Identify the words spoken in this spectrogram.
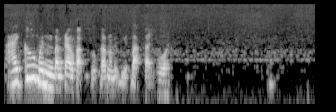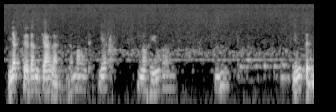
Ai cứu mình bằng trao Phật, lúc đó nó mới biết bạc tại vô nhắc tới đấng cha lành, nó mau thức giác nó hiểu hơn. Ừ. Những tình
